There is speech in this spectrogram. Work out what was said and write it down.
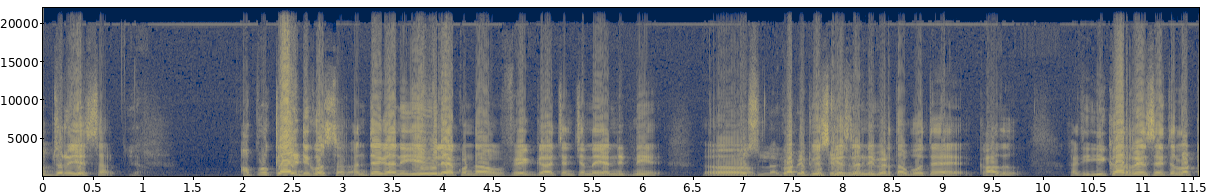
అబ్జర్వ్ చేస్తారు. అప్పుడు క్లారిటీకి వస్తారు. అంతేగాని ఏమీ లేకుండా ఫేక్గా చిన్న చిన్న అన్నిటినీ లొట్ట పీస్ పెట్టుకుంటే కేసులు అన్నీ పెడతా పోతే కాదు. అది ఈ కార్ రేస్ అయితే లొట్ట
